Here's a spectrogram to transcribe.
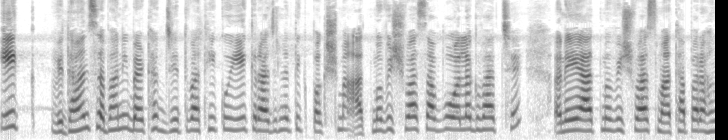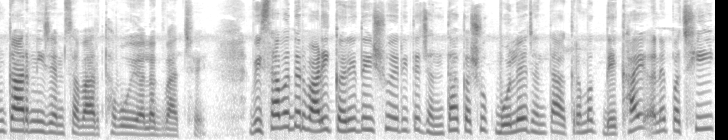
એક વિધાનસભાની બેઠક જીતવાથી કોઈ એક રાજનૈતિક પક્ષમાં આત્મવિશ્વાસ આવવો અલગ વાત છે અને એ આત્મવિશ્વાસ માથા પર અહંકારની જેમ સવાર થવો એ અલગ વાત છે. વિસાવદર વાળી કરી દઈશું એ રીતે જનતા કશુંક બોલે, જનતા આક્રમક દેખાય અને પછી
